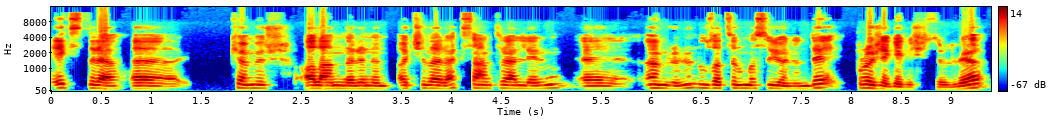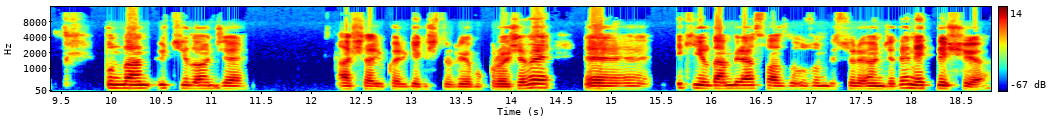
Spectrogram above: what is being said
ekstra e, kömür alanlarının açılarak santrallerin e, ömrünün uzatılması yönünde proje geliştiriliyor. Bundan 3 yıl önce aşağı yukarı geliştiriliyor bu proje ve e, iki yıldan biraz fazla uzun bir süre önce de netleşiyor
